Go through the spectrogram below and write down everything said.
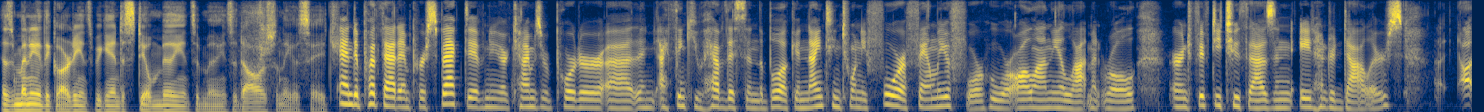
as many of the guardians began to steal millions and millions of dollars from the osage and to put that in perspective new york times reporter uh, and i think you have this in the book in 1924 a family of four who were all on the allotment roll earned $52800 uh, Uh,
